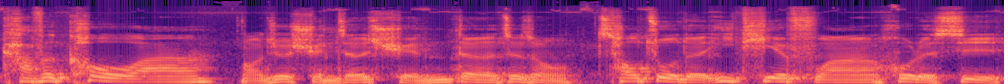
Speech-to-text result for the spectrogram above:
cover call 啊，哦，就选择权的这种操作的 ETF 啊，或者是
